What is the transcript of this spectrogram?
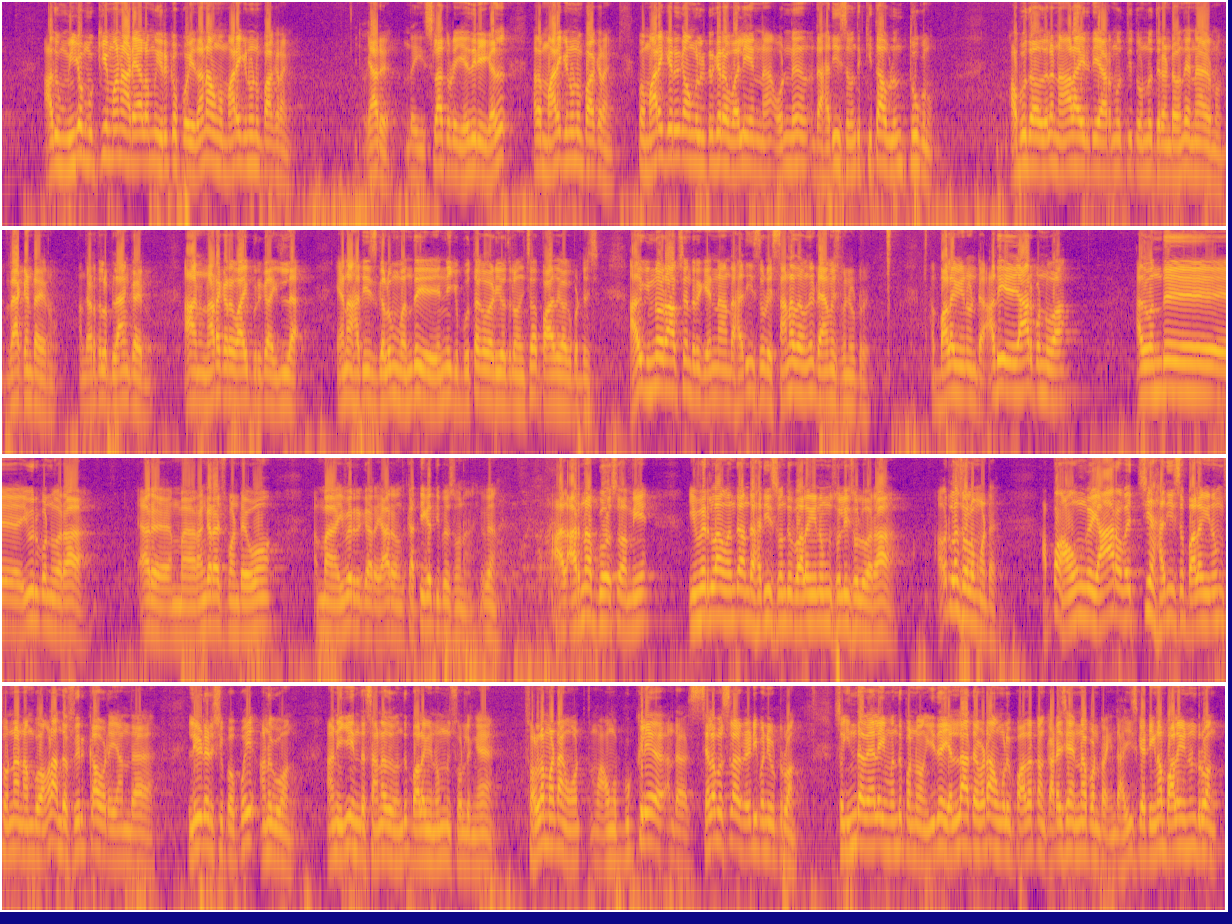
அது மிக முக்கியமான அடையாளமும் இருக்க போய் தானே அவங்க மறைக்கணும்னு பார்க்குறாங்க. யார்? இந்த இஸ்லாத்துடைய எதிரிகள் அதை மறைக்கணும்னு பார்க்குறாங்க. இப்போ மறைக்கிறதுக்கு அவங்களுக்கு இருக்கிற வழி என்ன? ஒன்று இந்த ஹதீஸை வந்து கிதாபுலேருந்து தூக்கணும். அபுதாபுல நாலாயிரத்தி இரநூத்தி தொண்ணூற்றி ரெண்டு வந்து என்ன ஆயிரும் வேக்கண்ட் ஆயிரும் அந்த இடத்துல பிளாங்க் ஆயிரும் ஆனால் நடக்கிற வாய்ப்பு இருக்கா? இல்லை. ஏன்னா ஹதீஸ்களும் வந்து என்னைக்கு புத்தக வடிவத்தில் வந்துச்சோ பாதுகாக்கப்பட்டுச்சு அதுக்கு இன்னொரு ஆப்ஷன் இருக்குது என்ன? அந்த ஹதீஸுடைய சனதை வந்து டேமேஜ் பண்ணிவிட்ரு பலவீனம்ட்டு அது யார் பண்ணுவா? அது வந்து இவர் பண்ணுவாரா? யார்? நம்ம ரங்கராஜ் பாண்டேவும் நம்ம இவர் இருக்கார். யார்? வந்து கத்தி கத்தி பேசுவானா? இவன். அர்ணாப் கோஸ்வாமி இவரெல்லாம் வந்து அந்த ஹதீஸ் வந்து பலவீனம்னு சொல்லி சொல்லுவாரா? அவர்லாம் சொல்ல மாட்டார். அப்போ அவங்க யாரை வச்சு ஹதீஸ் பலவீனம்னு சொன்னால் நம்புவாங்களோ அந்த ஃபிர்காவுடைய அந்த லீடர்ஷிப்பை போய் அணுகுவாங்க. அன்றைக்கி இந்த சனது வந்து பலவீனம்னு சொல்லுங்கள் சொல்ல மாட்டாங்க. அவங்க புக்லேயே அந்த சிலபஸ்லாம் ரெடி பண்ணி விட்ருவாங்க ஸோ இந்த வேலையும் வந்து பண்ணுவாங்க. இதை எல்லாத்த விட அவங்களுக்கு பதட்டம் கடைசியாக என்ன பண்ணுறாங்க இந்த ஹதீஸ் கேட்டிங்கன்னா பலவீனன்றுவாங்க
